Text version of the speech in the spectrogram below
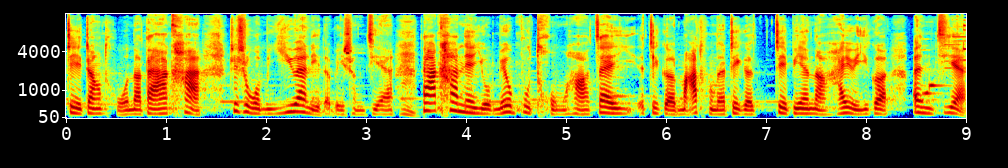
这张图呢，大家看，这是我们医院里的卫生间。大家看见有没有不同哈？在这个马桶的这个这边呢，还有一个按键，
